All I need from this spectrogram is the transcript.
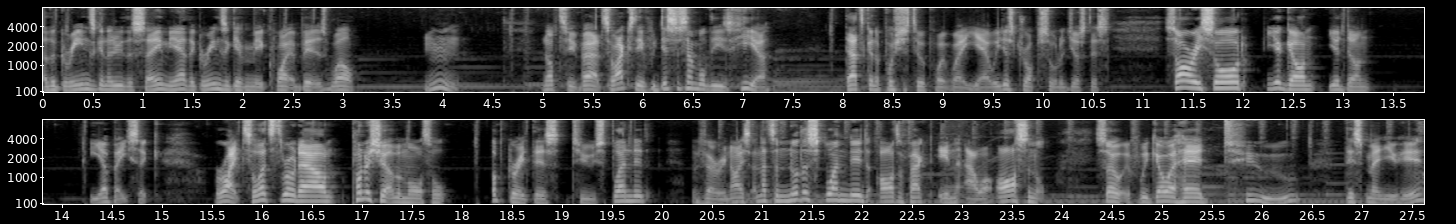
Are the greens going to do the same? Yeah, the greens are giving me quite a bit as well. Hmm, not too bad. So actually, if we disassemble these here, that's going to push us to a point where, yeah, we just drop Sword of Justice. Sorry, Sword. You're gone. You're done. You're basic. Right, so let's throw down Punisher of Immortal, upgrade this to Splendid. Very nice. And that's another Splendid artifact in our arsenal. So if we go ahead to this menu here,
